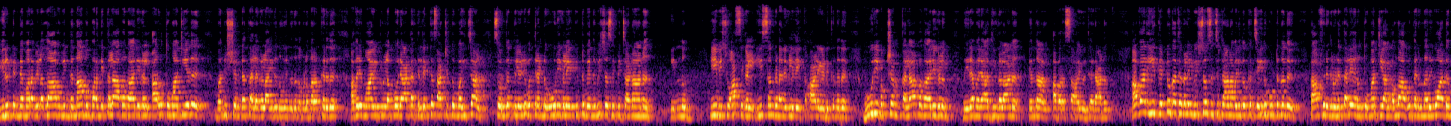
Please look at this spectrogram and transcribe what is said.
ഇരുട്ടിന്റെ മറവിൽ അള്ളാഹുവിന്റെ നാമം പറഞ്ഞ് കലാപകാരികൾ അറുത്തുമാറ്റിയത് മനുഷ്യന്റെ തലകളായിരുന്നു എന്നത് നമ്മൾ മറക്കരുത്. അവരുമായിട്ടുള്ള പോരാട്ടത്തിൽ രക്തസാക്ഷിത്വം വഹിച്ചാൽ സ്വർഗത്തിൽ എഴുപത്തിരണ്ട് ഹൂറികളെ കിട്ടുമെന്ന് വിശ്വസിപ്പിച്ചാണ് ഇന്നും ഈ വിശ്വാസികൾ ഈ സംഘടനകളിലേക്ക് ആളെ എടുക്കുന്നത് ഭൂരിപക്ഷം കലാപകാരികളും നിരപരാധികളാണ് എന്നാൽ അവർ സായുധരാണ്. അവർ ഈ കെട്ടുകഥകളിൽ വിശ്വസിച്ചിട്ടാണ് അവർ ഇതൊക്കെ ചെയ്തു കൂട്ടുന്നത്. കാഫിറുകളുടെ തലയറുത്തു മാറ്റിയാൽ അള്ളാഹു തരുന്ന റിവാർഡും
